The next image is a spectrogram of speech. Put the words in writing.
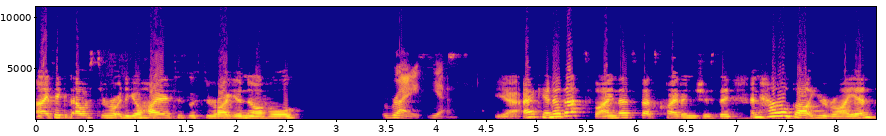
I think that was to your hiatus was to write your novel. Right, yes. Yeah, okay, no, that's fine. That's that's quite interesting. And how about you, Ryan?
